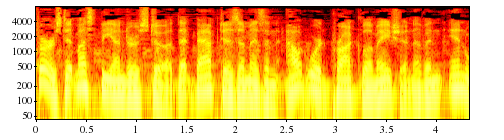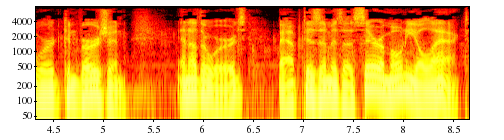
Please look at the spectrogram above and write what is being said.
First, it must be understood that baptism is an outward proclamation of an inward conversion. In other words, baptism is a ceremonial act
